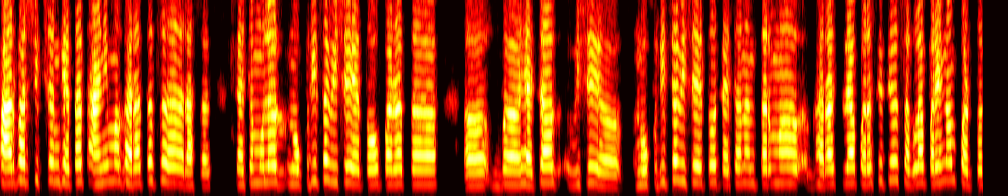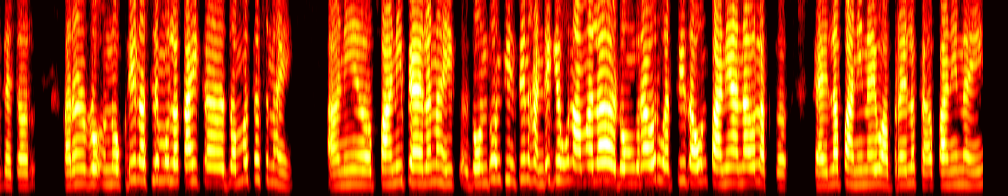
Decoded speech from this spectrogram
फार फार शिक्षण घेतात आणि मग घरातच राहतात. त्याच्यामुळे नोकरीचा विषय येतो. परत ह्याच्या विषय नोकरीचा विषय येतो. त्याच्यानंतर मग घरातल्या परिस्थितीवर सगळा परिणाम पडतो त्याच्यावर. कारण नोकरी नसल्यामुळं काही जमतच नाही. आणि पाणी प्यायला नाही. दोन दोन तीन तीन हांडे घेऊन आम्हाला डोंगरावर वरती जाऊन पाणी आणावं लागतं. प्यायला पाणी नाही वापरायला पाणी नाही.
